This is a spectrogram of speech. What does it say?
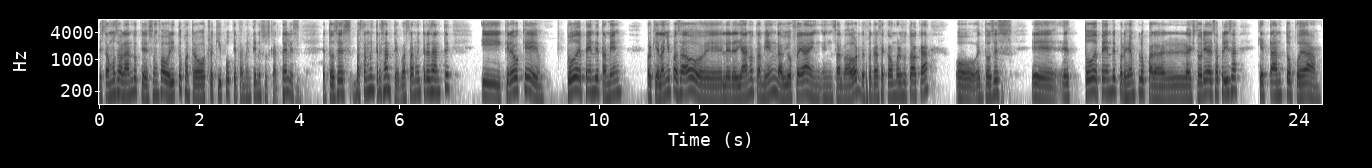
estamos hablando que es un favorito contra otro equipo que también tiene sus carteles. Entonces va a estar muy interesante, va a estar muy interesante y creo que todo depende también, porque el año pasado eh, el Herediano también la vio fea en, Salvador después de haber sacado un buen resultado acá, o entonces eh, todo depende, por ejemplo, para la historia de esa prisa, que tanto pueda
